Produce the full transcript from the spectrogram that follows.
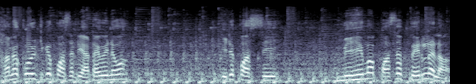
තනකොළ ටික පසට යට වෙනවා. ඊට පස්සේ මෙහෙම පස පෙරලලා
